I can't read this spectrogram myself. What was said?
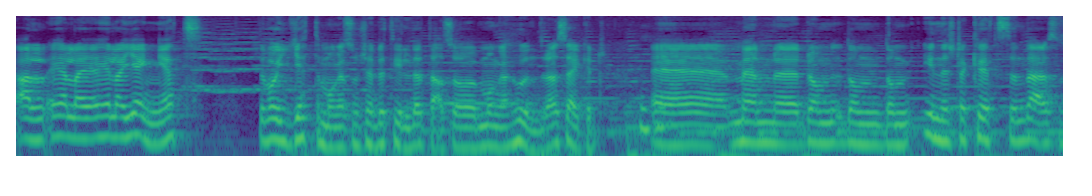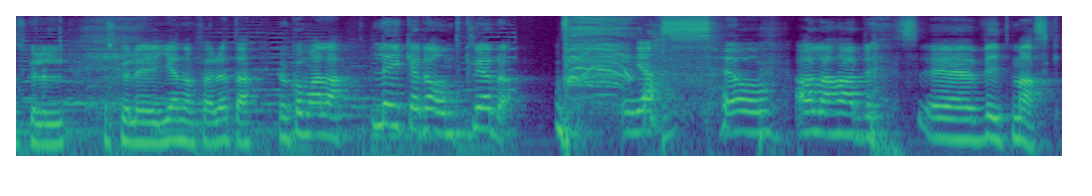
all, hela, hela gänget. Det var jättemånga som kände till detta, alltså många hundra säkert. Eh, men eh, de, de, de innersta kretsen där som skulle, som skulle genomföra detta, de kom alla likadant klädda. Jaså? Alla hade eh, vit mask.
